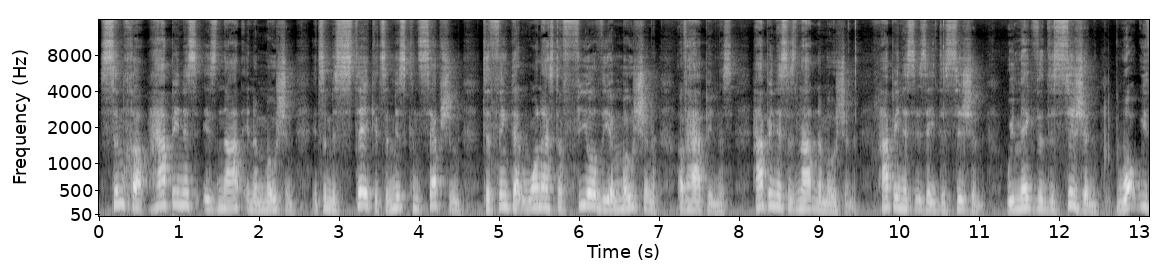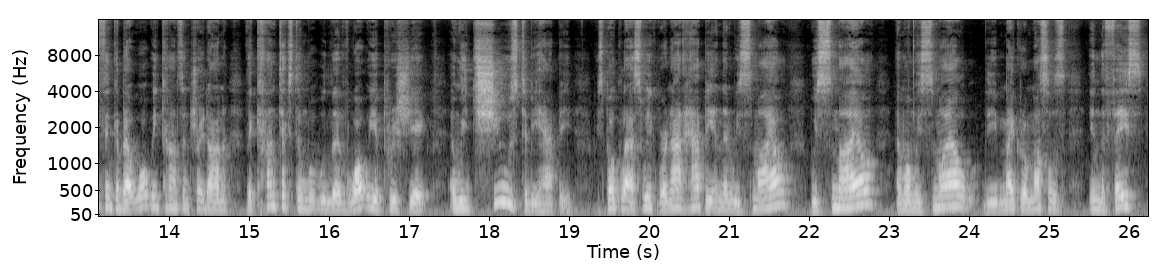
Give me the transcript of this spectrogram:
Simcha, happiness is not an emotion. It's a mistake, it's a misconception to think that one has to feel the emotion of happiness. Happiness is not an emotion. Happiness is a decision. We make the decision, what we think about, what we concentrate on, the context in which we live, what we appreciate, and we choose to be happy. We spoke last week, we're not happy and then we smile. We smile, and when we smile, the micro muscles in the face,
